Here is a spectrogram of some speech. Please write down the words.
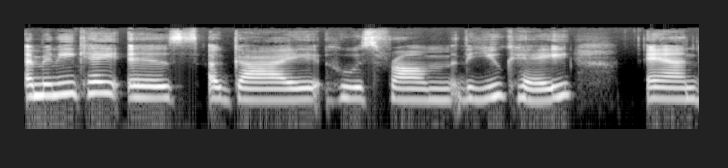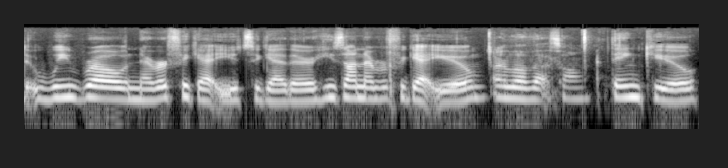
MNEK is a guy who is from the UK, and we wrote "Never Forget You" together. He's on "Never Forget You." I love that song. Thank you.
